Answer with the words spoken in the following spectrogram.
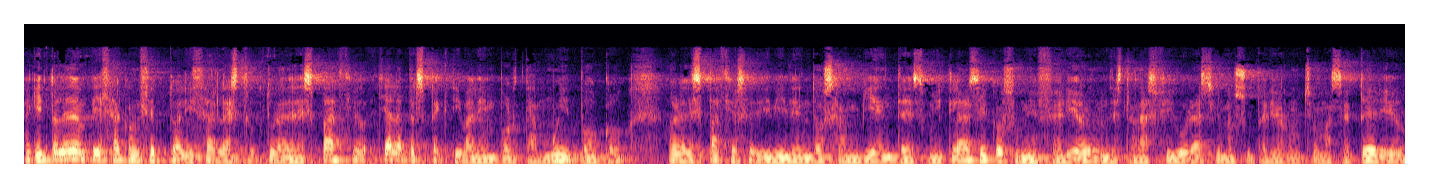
Aquí en Toledo empieza a conceptualizar la estructura del espacio. Ya la perspectiva le importa muy poco. Ahora el espacio se divide en dos ambientes muy clásicos, uno inferior, donde están las figuras, y uno superior, mucho más etéreo.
